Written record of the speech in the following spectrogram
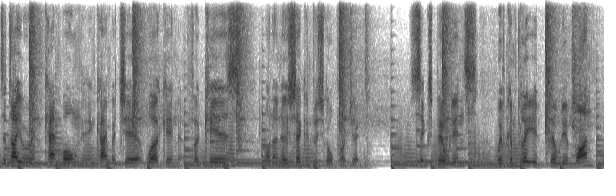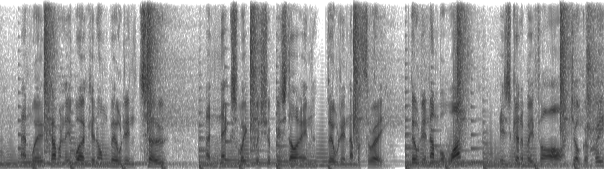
Today we're in Cambourne in Cambridgeshire working for Kier's on a new secondary school project. Six buildings, we've completed building one and we're currently working on building two and next week we should be starting building number three. Building number one is going to be for art and geography.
